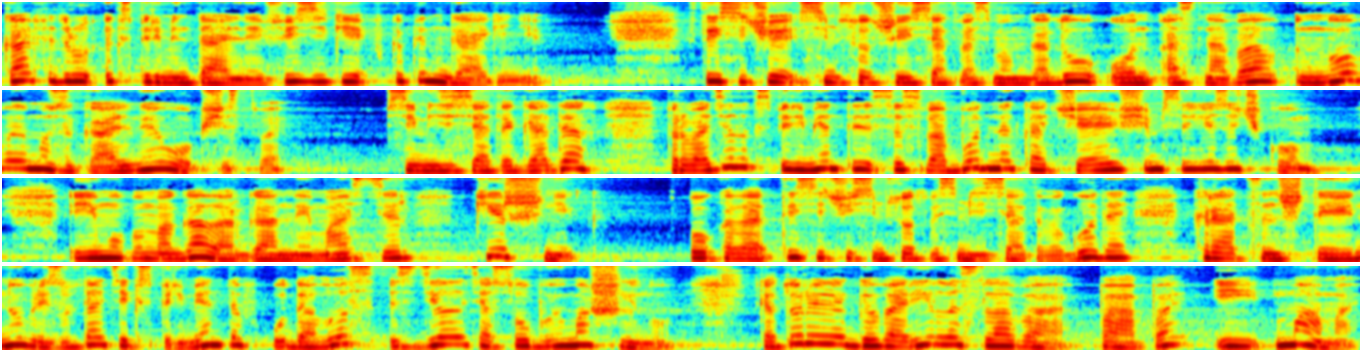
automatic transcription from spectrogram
кафедру экспериментальной физики в Копенгагене. В 1768 году он основал новое музыкальное общество – в 70-х годах проводил эксперименты со свободно качающимся язычком. Ему помогал органный мастер Киршник. Около 1780 года Кратценштейну в результате экспериментов удалось сделать особую машину, которая говорила слова «папа» и «мама».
